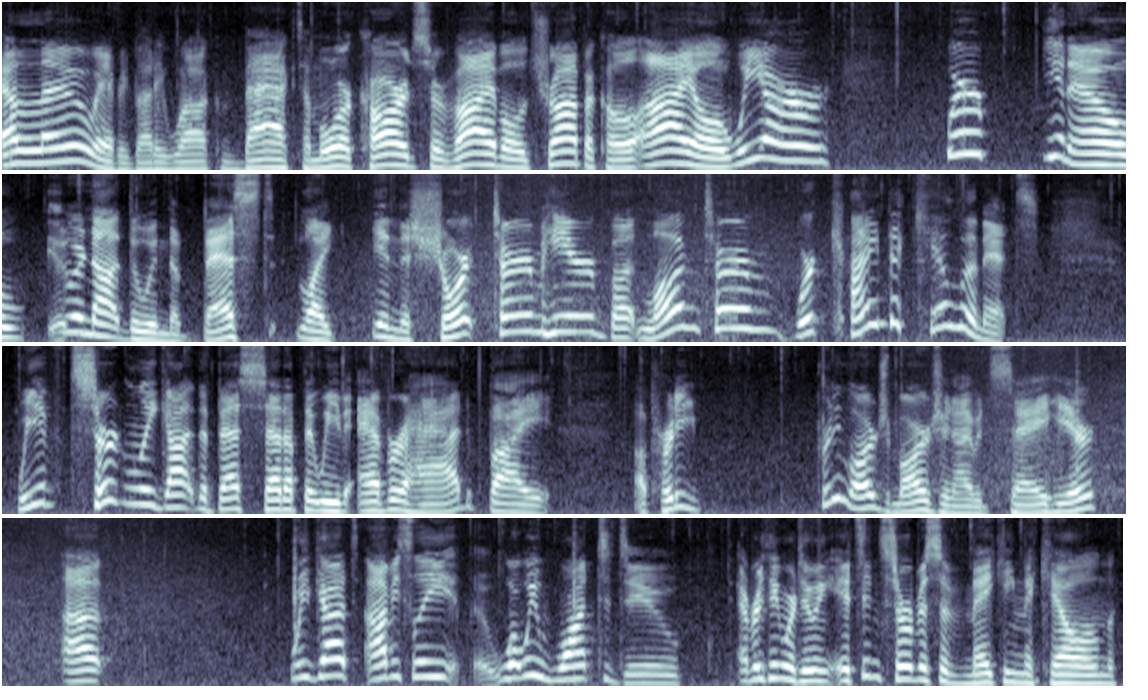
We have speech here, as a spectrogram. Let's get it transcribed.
Hello, everybody. Welcome back to more Card Survival Tropical Isle. We are, we're, you know, we're not doing the best, like, in the short term here, but long term, we're kind of killing it. We have certainly got the best setup that we've ever had by a pretty, pretty large margin, I would say, here. Uh, we've got, obviously, what we want to do everything we're doing, it's in service of making the kiln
